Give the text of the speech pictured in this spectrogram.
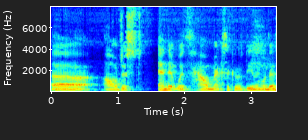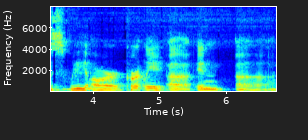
uh, I'll just end it with how Mexico is dealing with this. We are currently uh, in uh,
